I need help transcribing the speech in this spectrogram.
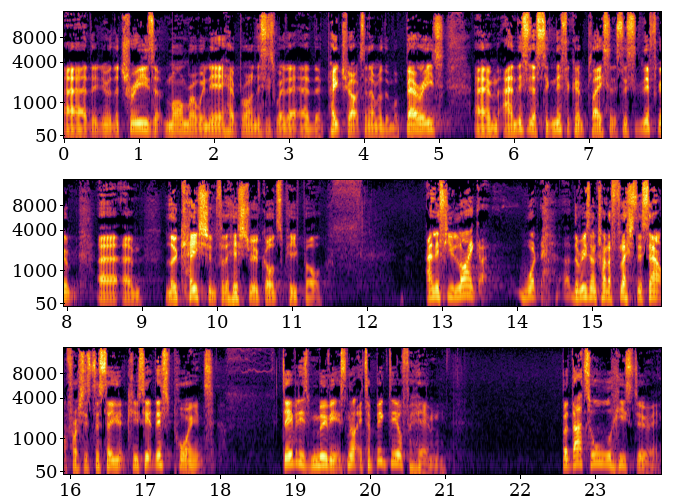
uh, the, you know, the trees at Mamre were near Hebron. This is where the, uh, the patriarchs, a number of them, were buried. Um, and this is a significant place, and it's a significant uh, um, location for the history of God's people. And if you like, what, the reason I'm trying to flesh this out for us is to say, can you see at this point, David is moving. It's, not, it's a big deal for him, but that's all he's doing.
